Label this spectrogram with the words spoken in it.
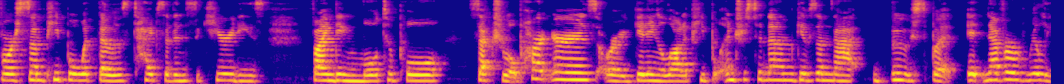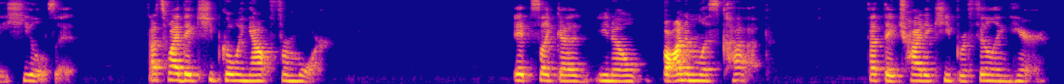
for some people with those types of insecurities, finding multiple sexual partners or getting a lot of people interested in them gives them that boost, but it never really heals it. That's why they keep going out for more. It's like a, you know, bottomless cup that they try to keep refilling here.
